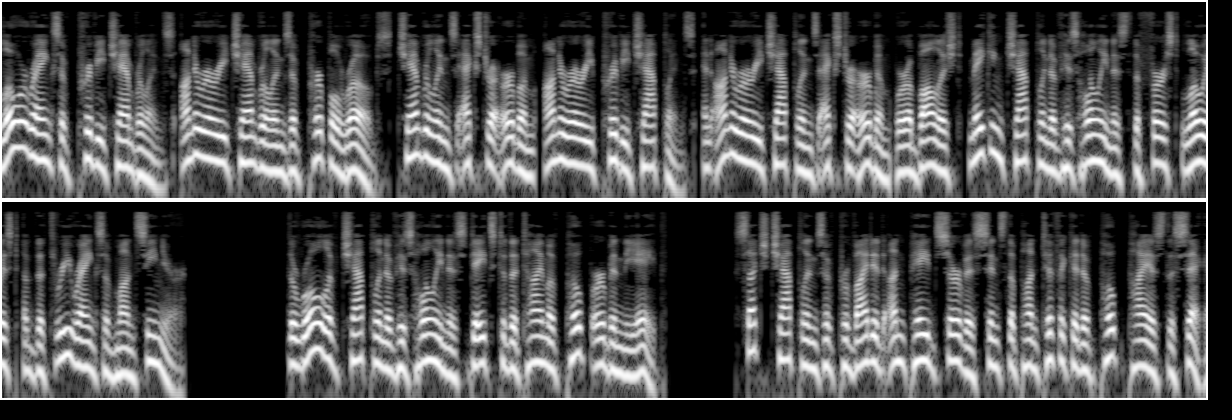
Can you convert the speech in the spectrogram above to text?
Lower ranks of privy chamberlains honorary chamberlains of purple robes, chamberlains extra urbem, honorary privy chaplains, and honorary chaplains extra urbem were abolished, making chaplain of His Holiness the first lowest of the three ranks of Monsignor. The role of chaplain of His Holiness dates to the time of Pope Urban VIII. Such chaplains have provided unpaid service since the pontificate of Pope Pius VI.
